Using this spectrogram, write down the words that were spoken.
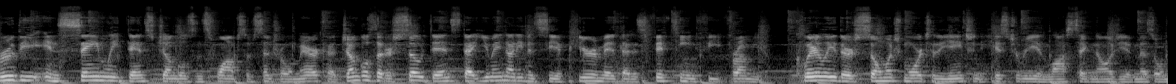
through the insanely dense jungles and swamps of Central America, jungles that are so dense that you may not even see a pyramid that is 15 feet from you. Clearly, there's so much more to the ancient history and lost technology of Mesoamerica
